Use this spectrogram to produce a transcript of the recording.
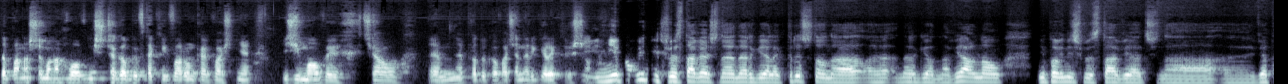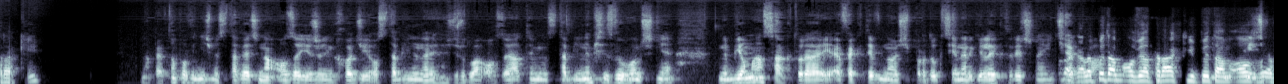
do pana Szymona Hołowni, z czego by w takich warunkach właśnie zimowych chciał produkować energię elektryczną? Nie powinniśmy stawiać na energię elektryczną, na e, energię odnawialną, nie powinniśmy stawiać na e, wiatraki? Na pewno powinniśmy stawiać na OZE, jeżeli chodzi o stabilne źródła OZE, a tym stabilnym jest wyłącznie biomasa, której efektywność produkcji energii elektrycznej i ciepła... Tak, ale pytam o wiatraki, pytam o OZE.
